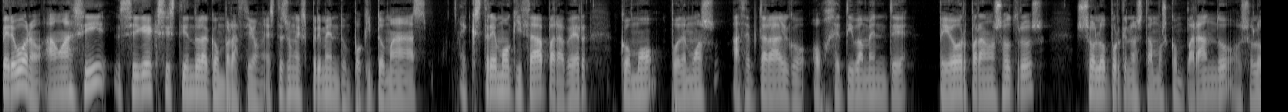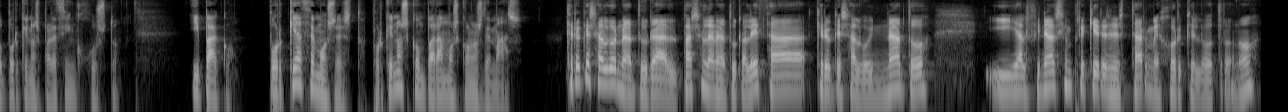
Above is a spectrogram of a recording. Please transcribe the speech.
Pero bueno, aún así sigue existiendo la comparación. Este es un experimento un poquito más extremo quizá para ver cómo podemos aceptar algo objetivamente peor para nosotros solo porque nos estamos comparando o solo porque nos parece injusto. Y Paco, ¿Por qué hacemos esto? ¿Por qué nos comparamos con los demás? Creo que es algo natural, pasa en la naturaleza, creo que es algo innato y al final siempre quieres estar mejor que el otro, ¿no?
